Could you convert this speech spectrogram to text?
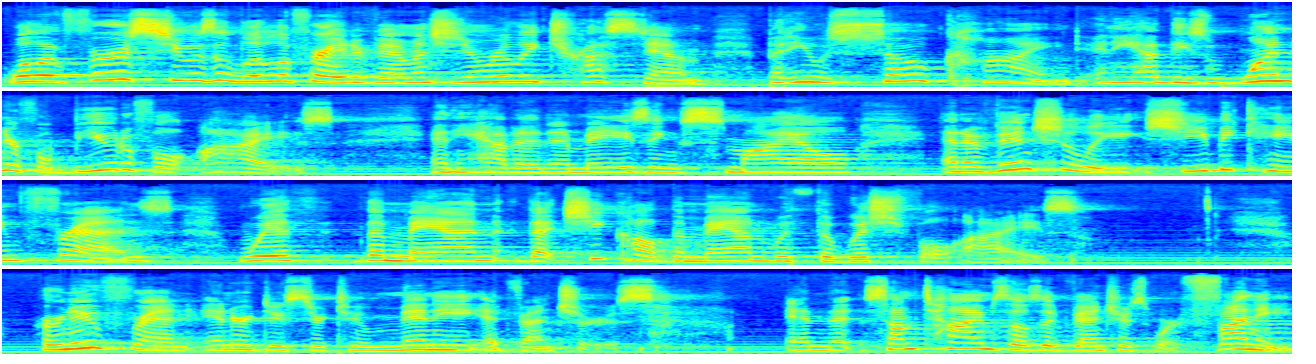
Well, at first, she was a little afraid of him and she didn't really trust him, but he was so kind and he had these wonderful, beautiful eyes and he had an amazing smile. And eventually, she became friends with the man that she called the man with the wishful eyes. Her new friend introduced her to many adventures. And that sometimes those adventures were funny.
